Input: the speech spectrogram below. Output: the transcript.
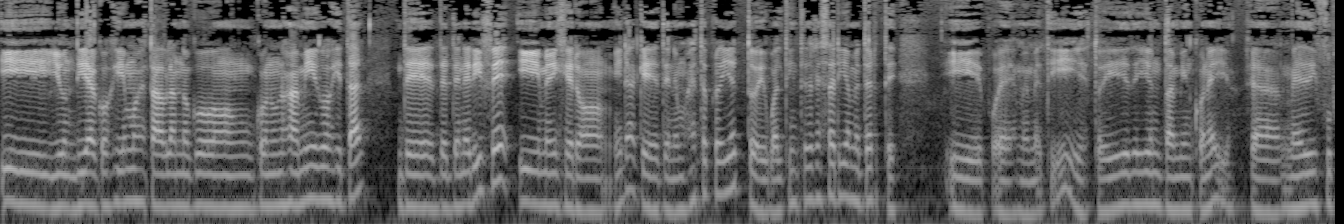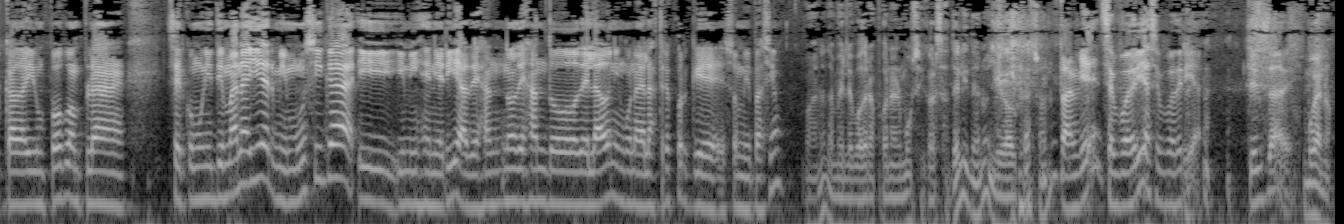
y, y un día cogimos, estaba hablando con, con unos amigos y tal de, de Tenerife y me dijeron, mira que tenemos este proyecto, igual te interesaría meterte. Y pues me metí y estoy de lleno también con ellos. O sea, me he difurcado ahí un poco en plan ser community manager, mi música y, y mi ingeniería, dejan- no dejando de lado ninguna de las tres porque son mi pasión. Bueno, también le podrás poner música al satélite, ¿no? Llegado el caso, ¿no? También, se podría, se podría. ¿Quién sabe? Bueno,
